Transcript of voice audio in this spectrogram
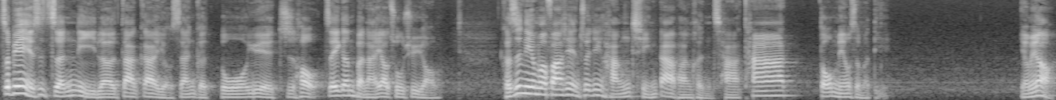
这边也是整理了大概有三个多月之后，这一根本来要出去哦。可是你有没有发现最近行情大盘很差，它都没有什么跌，有没有？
